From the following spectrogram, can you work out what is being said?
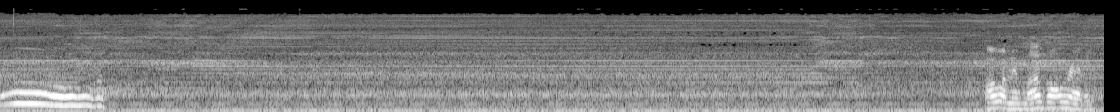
Oh. Oh, I'm in love already.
